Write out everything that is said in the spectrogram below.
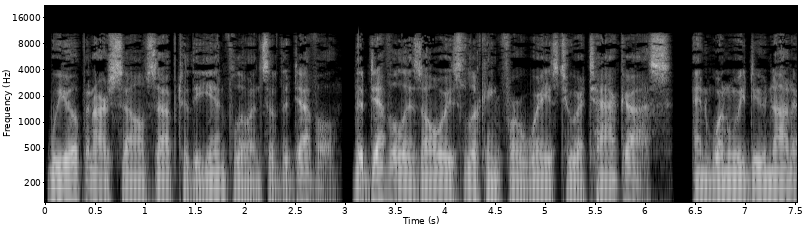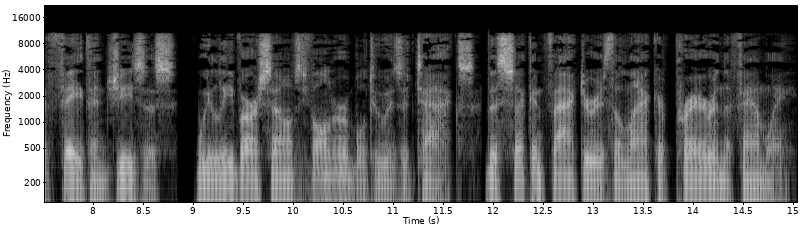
we open ourselves up to the influence of the devil. The devil is always looking for ways to attack us, and when we do not have faith in Jesus, we leave ourselves vulnerable to his attacks. The second factor is the lack of prayer in the family.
